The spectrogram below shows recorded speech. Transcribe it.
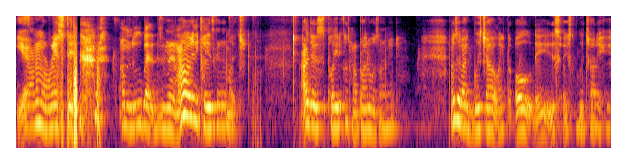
Yeah, I'm arrested. I'm noob at this game. I don't really play this game much. I just played it because my brother was on it. I was if I glitch out like the old days. I used to glitch out of here.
